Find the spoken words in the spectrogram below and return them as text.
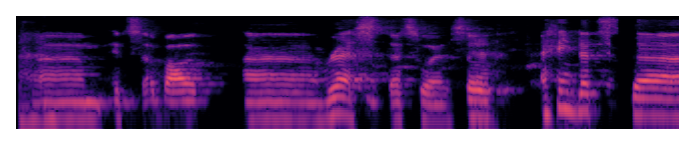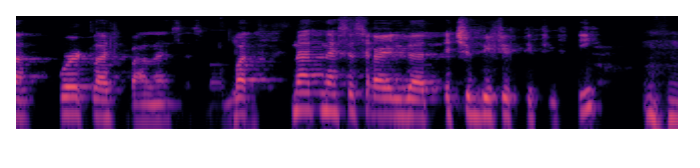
Uh-huh. Um, it's about uh, rest as well. So I think that's the work life balance as well. But not necessarily that it should be 50 50. Mm-hmm.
